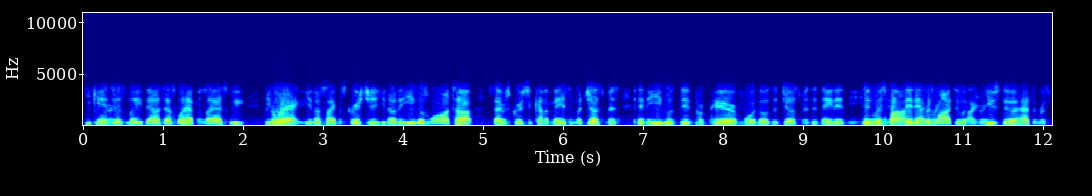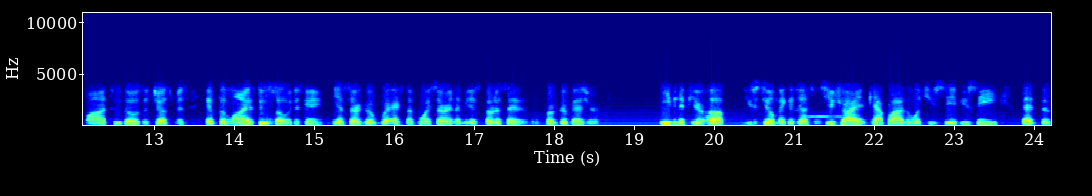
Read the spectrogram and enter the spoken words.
You can't Correct. just lay down. That's what happened last week. You Correct. know, you know, Cypress Christian, you know, the Eagles were on top. Cypress Christian kind of made some adjustments, and then the Eagles didn't prepare for those adjustments, and they didn't Didn't respond. They didn't respond to it. You still have to respond to those adjustments if the Lions do so in this game. Yes, sir. Good, excellent point, sir. And let me just throw this in for good measure. Even if you're up, you still make adjustments. You try and capitalize on what you see. If you see that the,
